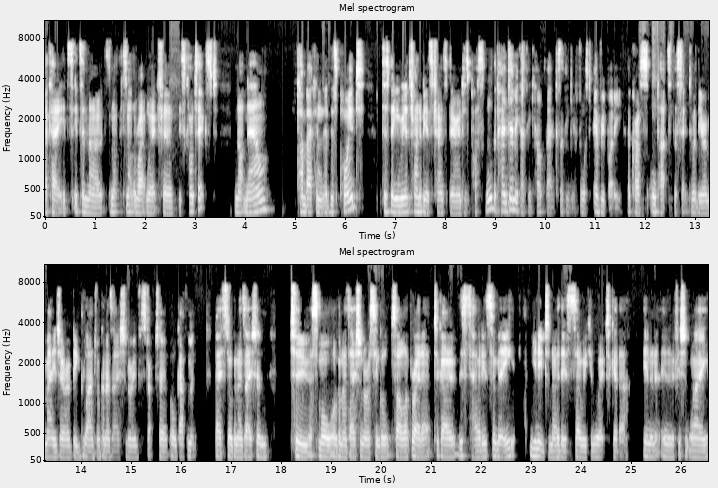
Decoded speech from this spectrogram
okay, it's it's a no, it's not it's not the right work for this context, not now. Come back in at this point just being real, trying to be as transparent as possible. The pandemic, I think, helped that because I think it forced everybody across all parts of the sector, whether you're a major, a big, large organisation, or infrastructure or government-based organisation, to a small organisation or a single sole operator, to go, this is how it is for me. You need to know this so we can work together in an, in an efficient way.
